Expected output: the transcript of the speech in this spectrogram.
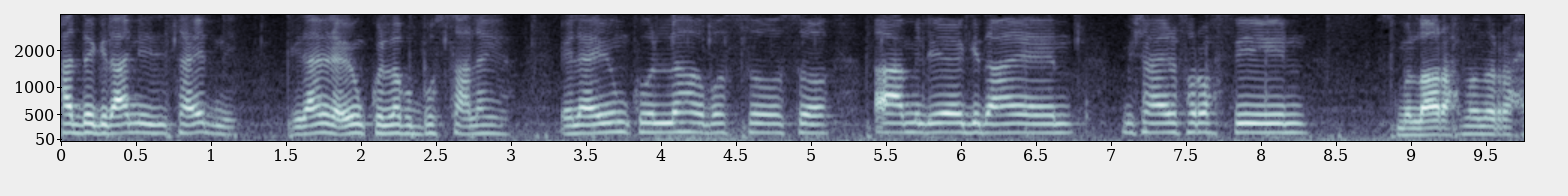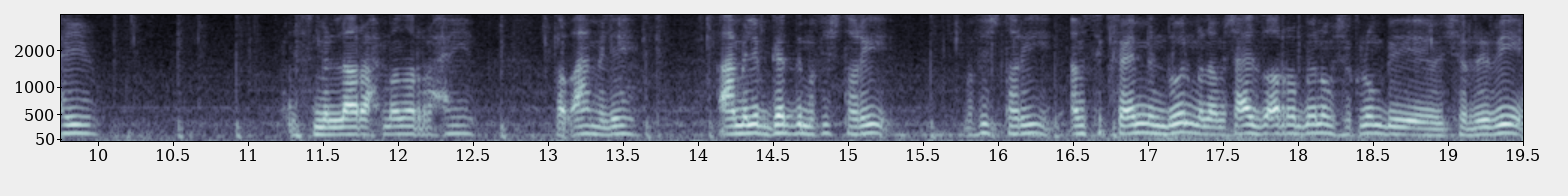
حد يا جدعان يساعدني؟ يا جدعان العيون كلها بتبص عليا. العيون كلها بصاصة. أعمل إيه يا جدعان؟ مش عارف أروح فين. بسم الله الرحمن الرحيم. بسم الله الرحمن الرحيم. طب أعمل إيه؟ أعمل إيه بجد؟ مفيش طريق. مفيش طريق. أمسك في عين من دول ما أنا مش عايز أقرب منهم شكلهم شريرين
